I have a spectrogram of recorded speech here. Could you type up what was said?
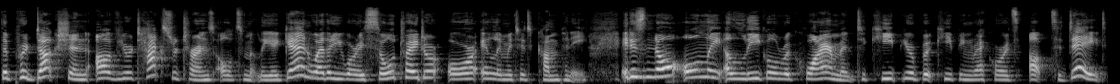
the production of your tax returns ultimately. Again, whether you are a sole trader or a limited company. It is not only a legal requirement to keep your bookkeeping records up to date,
